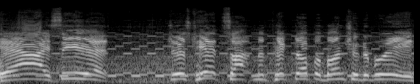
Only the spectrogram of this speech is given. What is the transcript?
Yeah, I see it. Just hit something and picked up a bunch of debris.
